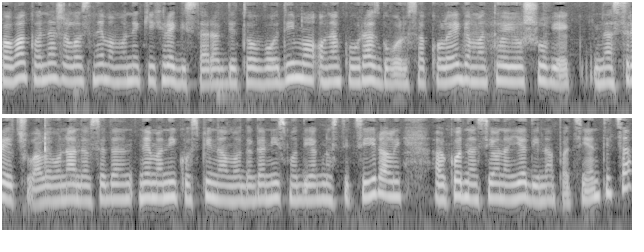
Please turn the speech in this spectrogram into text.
Pa ovako, nažalost, nemamo nekih registara gdje to vodimo. Onako u razgovoru sa kolegama to je još uvijek na sreću, ali evo nadam se da nema niko spinalno da ga nismo dijagnosticirali. Kod nas je ona jedina pacijentica.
